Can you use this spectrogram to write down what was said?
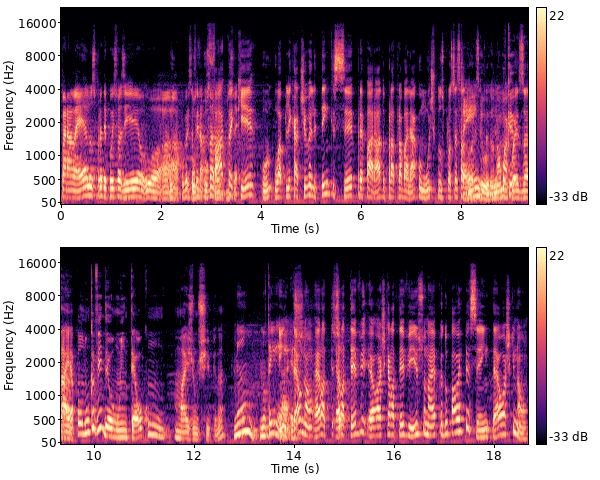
paralelos para depois fazer o- a, a conversão O, final. o sabe? fato é que o, o aplicativo ele tem que ser preparado para trabalhar com múltiplos processadores, Sem entendeu? Não é uma coisa. a Apple nunca vendeu um Intel com mais de um chip, né? Não, não tem. ah, Intel é- não, ela, ela teve, eu acho que ela teve isso na época do PowerPC. Intel acho que não,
